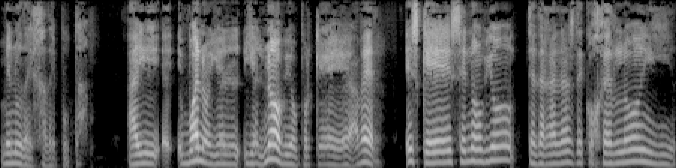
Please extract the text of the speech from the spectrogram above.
menuda hija de puta. Ahí, eh, bueno, y el, y el novio, porque, a ver, es que ese novio te da ganas de cogerlo y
